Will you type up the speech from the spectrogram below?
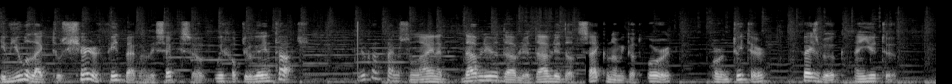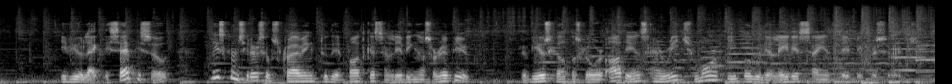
If you would like to share your feedback on this episode, we hope you'll get in touch. You can find us online at www.psychonomic.org or on Twitter, Facebook, and YouTube. If you like this episode, please consider subscribing to the podcast and leaving us a review. Reviews help us grow our audience and reach more people with the latest scientific research.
